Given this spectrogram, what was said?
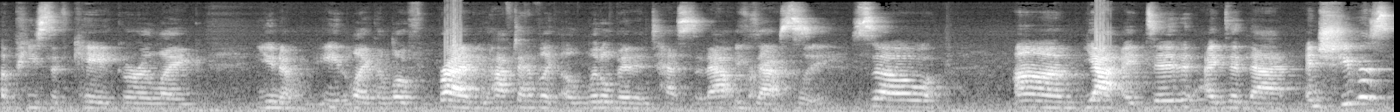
a piece of cake or like you know eat like a loaf of bread. You have to have like a little bit and test it out. first. Exactly. So, um, yeah, I did. I did that, and she was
